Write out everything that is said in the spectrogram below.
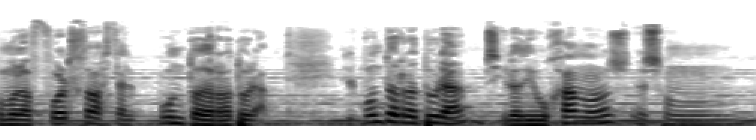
cómo lo esfuerzo hasta el punto de rotura. El punto de rotura, si lo dibujamos, es un...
